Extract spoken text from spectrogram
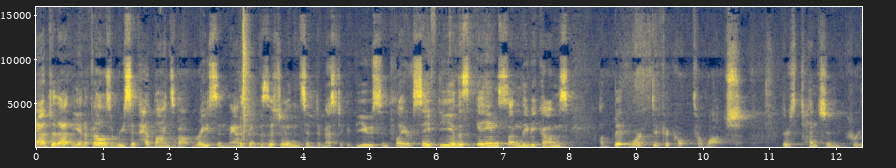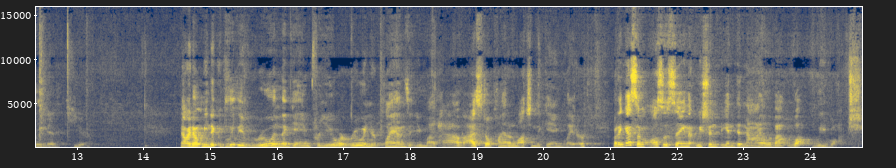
Add to that the NFL's recent headlines about race and management positions and domestic abuse and player safety, and this game suddenly becomes a bit more difficult to watch. There's tension created here. Now, I don't mean to completely ruin the game for you or ruin your plans that you might have. I still plan on watching the game later. But I guess I'm also saying that we shouldn't be in denial about what we watch.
